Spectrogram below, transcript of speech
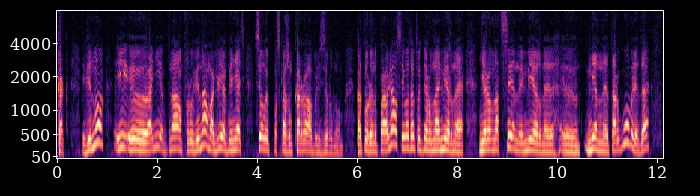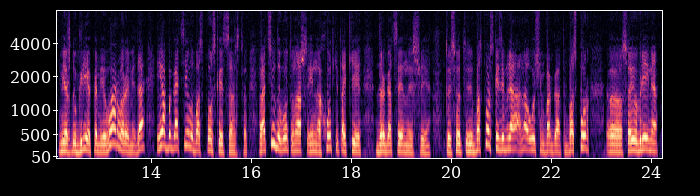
как вино, и э, они на амфору вина могли обменять целый, скажем, корабль зерном, который направлялся, и вот эта неравномерная, неравноценная мерная, э, менная торговля, да, между греками и варварами, да, и обогатила Боспорское царство. Отсюда вот у нас и находки такие драгоценнейшие. То есть вот э, Боспорская земля, она очень богата. Боспор э, в свое время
